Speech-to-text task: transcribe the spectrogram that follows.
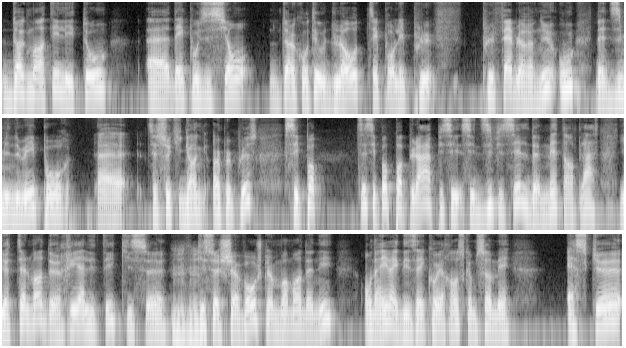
d'augmenter les taux d'imposition d'un côté ou de l'autre pour les plus, plus faibles revenus ou de diminuer pour ceux qui gagnent un peu plus. C'est pas c'est pas populaire, puis c'est difficile de mettre en place. Il y a tellement de réalités qui se, mhm. qui se chevauchent qu'à un moment donné, on arrive avec des incohérences comme ça. Mais est-ce que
